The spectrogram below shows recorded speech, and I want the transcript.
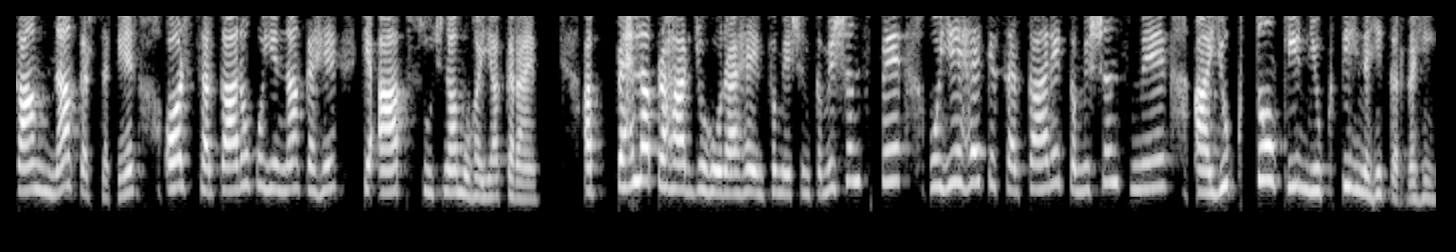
काम ना कर सकें और सरकारों को ये ना कहें कि आप सूचना मुहैया कराएँ। अब पहला प्रहार जो हो रहा है इंफॉर्मेशन कमीशन पे, वो ये है कि सरकारें कमीशन में आयुक्तों की नियुक्ति नहीं कर रही।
